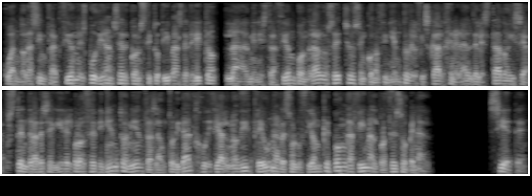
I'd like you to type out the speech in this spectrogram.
Cuando las infracciones pudieran ser constitutivas de delito, la Administración pondrá los hechos en conocimiento del fiscal general del Estado y se abstendrá de seguir el procedimiento mientras la autoridad judicial no dicte una resolución que ponga fin al proceso penal. 7.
